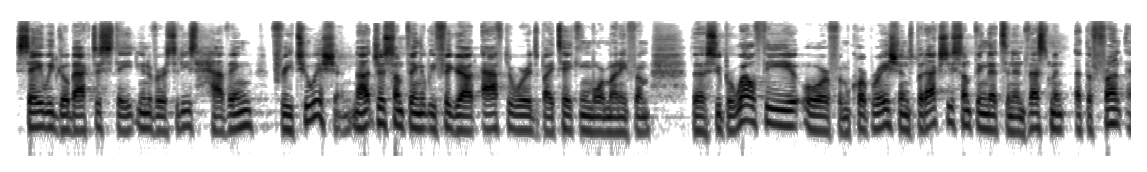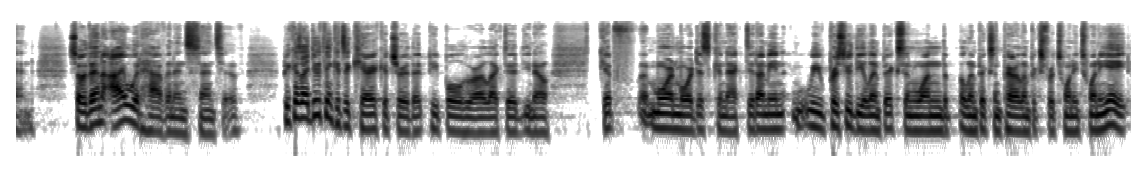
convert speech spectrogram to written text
Say we'd go back to state universities having free tuition, not just something that we figure out afterwards by taking more money from the super wealthy or from corporations, but actually something that's an investment at the front end. So then I would have an incentive because I do think it's a caricature that people who are elected, you know, get more and more disconnected. I mean, we pursued the Olympics and won the Olympics and Paralympics for 2028.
